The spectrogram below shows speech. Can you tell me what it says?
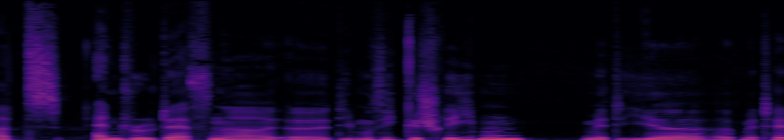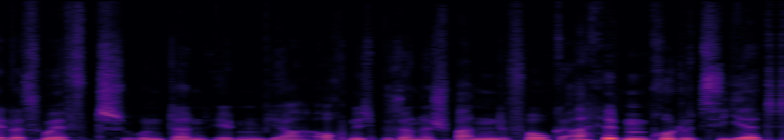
hat Andrew Dessner äh, die Musik geschrieben mit ihr, äh, mit Taylor Swift und dann eben ja auch nicht besonders spannende Folk-Alben produziert.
